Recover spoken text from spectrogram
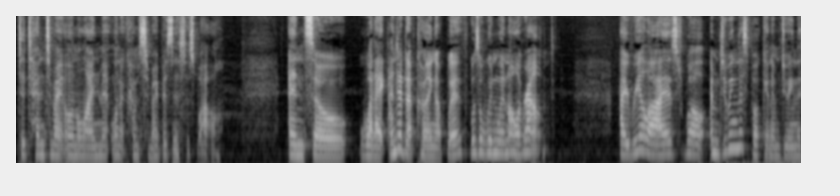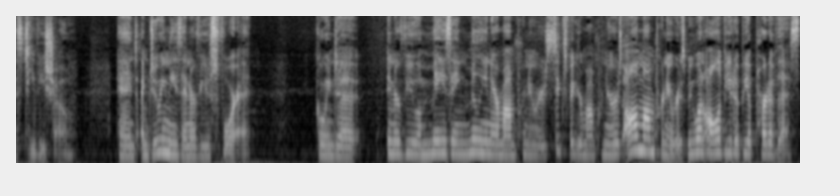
to tend to my own alignment when it comes to my business as well. And so, what I ended up coming up with was a win win all around. I realized, well, I'm doing this book and I'm doing this TV show and I'm doing these interviews for it. Going to interview amazing millionaire mompreneurs, six figure mompreneurs, all mompreneurs. We want all of you to be a part of this.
